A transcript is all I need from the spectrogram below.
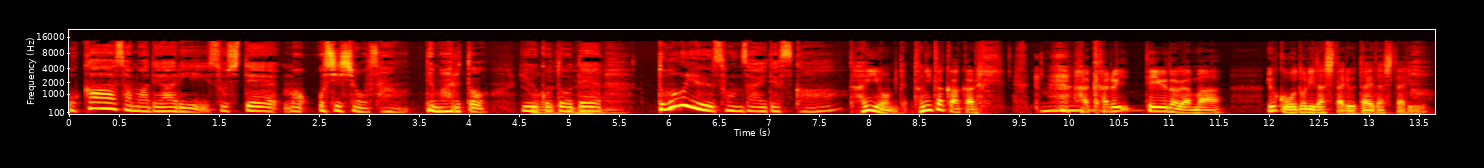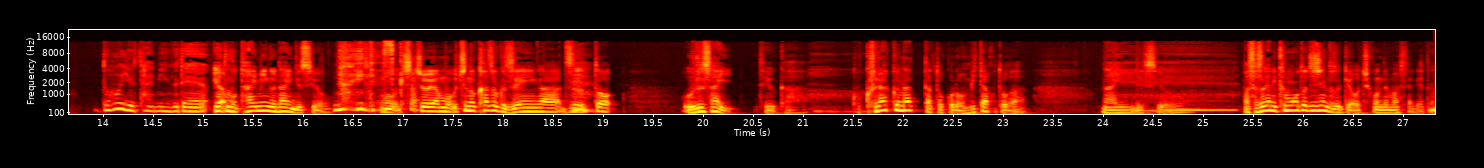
お母様であり、そして、まあ、お師匠さんでもあるということで、でね、どういう存在ですか？太陽みたい。とにかく明るい。明るいっていうのが、まあ、よく踊り出したり歌い出したり。どういうタイミングでいや、もうタイミングないんですよ。ないですもう父親も、うちの家族全員がずっとうるさいっていうか、こう暗くなったところを見たことがないんですよ。まあさすがに熊本地震の時は落ち込んでましたけど、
